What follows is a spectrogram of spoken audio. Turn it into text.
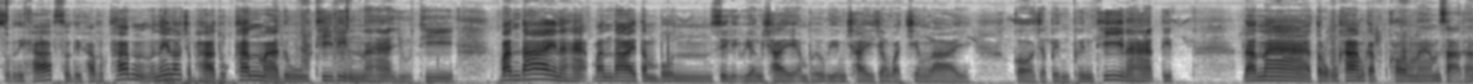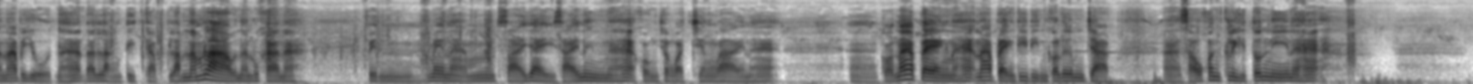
สวัสดีครับ สวัสดีครับทุกท่าน วันนี้เราจะพาทุกท่านมาดูที่ดินนะฮะ อยู่ที่บ้านได้นะฮะ บ้านได้ตำบลสิริเวียงชัยอำเภอเวียงชัย จังหวัดเชียงราย ก็จะเป็นพื้นที่นะฮะ ติดด้านหน้าตรงข้ามกับคลองน้ำสาธารณประโยชน์นะฮะ ด้านหลังติดกับลำน้ำลาวนะลูกค้านะ เป็นแม่น้ำสายใหญ่สายหนึ่งนะฮะของจังหวัดเชียงรายนะฮะอ่าก็หน้าแปลงนะฮะ หน้าแปลงที่ดินก็เริ่มจากอ่าเสาคอนกรีตต้นนี้นะฮะ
